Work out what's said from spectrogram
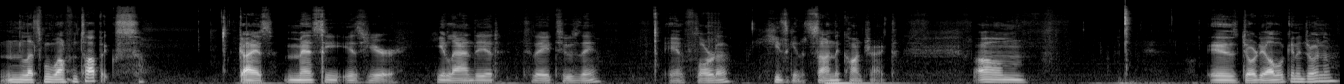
let's move on from topics. Guys, Messi is here. He landed today, Tuesday, in Florida. He's gonna sign the contract. Um, is Jordi Alba gonna join him?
